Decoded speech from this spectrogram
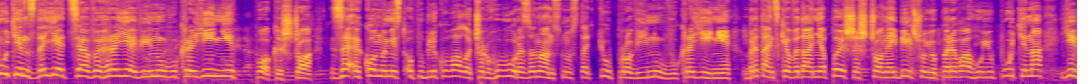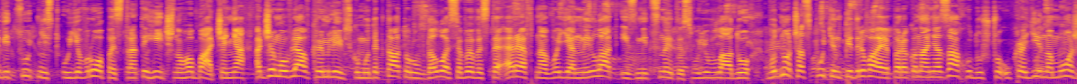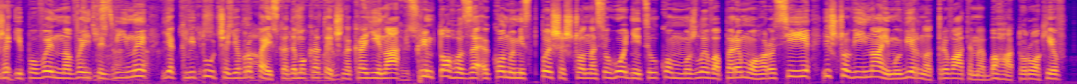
Путін, здається, виграє війну в Україні поки що. The Economist опублікувало чергову резонансну статтю про війну в Україні. Британське видання пише, що найбільшою перевагою Путіна є відсутність у Європи стратегічного бачення, адже, мовляв, кремлівському диктатору вдалося вивести РФ на воєнний лад і зміцнити свою владу. Водночас Путін підриває переконання заходу, що Україна може і повинна вийти з війни як квітуча європейська демократична країна. Крім того, The Economist пише, що на сьогодні цілком можлива перемога Росії і що війна ймовірно триватиме багато років.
